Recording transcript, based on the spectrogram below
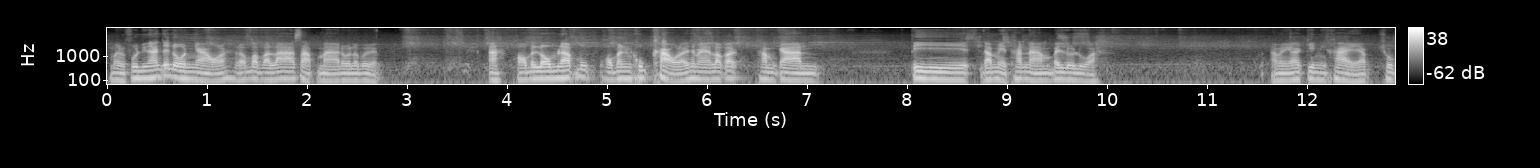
เหมือนฟูรินะจะโดนเงานะแล้วบาบาร่าสับมาโดนระเบิด อะ พอมันล้มแล้วปุ๊บพอมันคุกเข่าแล้วใช่ไหมเราก็ทำการตีดาเมจท่าน้ำไปรัวๆอะมันก็กินไข่ครับ ชุบ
